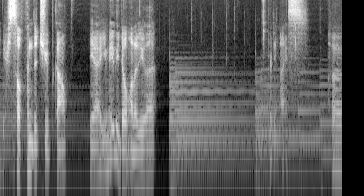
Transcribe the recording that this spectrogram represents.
Get yourself into troop comp. Yeah, you maybe don't want to do that. It's pretty nice. Uh,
